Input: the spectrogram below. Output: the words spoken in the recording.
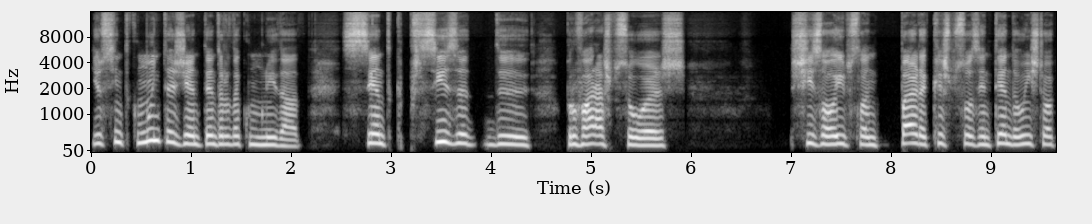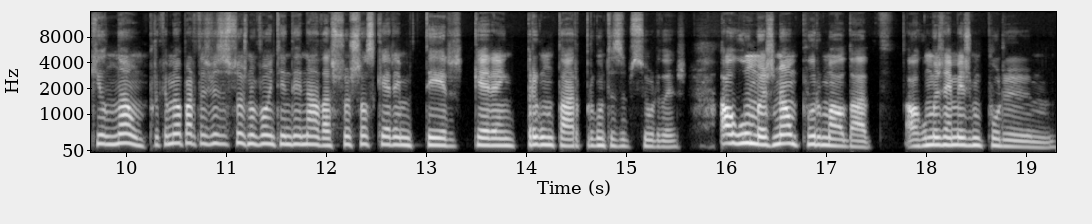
Eu sinto que muita gente dentro da comunidade sente que precisa de provar às pessoas X ou Y para que as pessoas entendam isto ou aquilo. Não, porque a maior parte das vezes as pessoas não vão entender nada. As pessoas só se querem meter, querem perguntar perguntas absurdas. Algumas não por maldade, algumas é mesmo por, hum,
